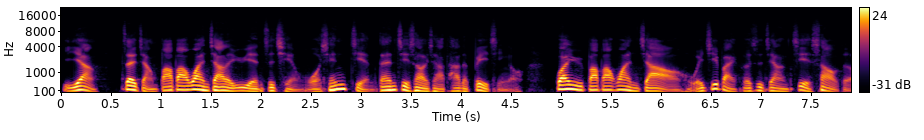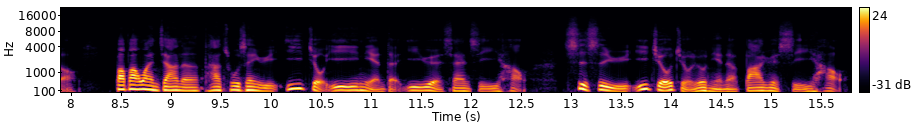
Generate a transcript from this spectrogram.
一样，在讲八八万家的预言之前，我先简单介绍一下它的背景哦。关于八八万家哦，维基百科是这样介绍的哦：八八万家呢，他出生于一九一一年的一月三十一号，逝世于一九九六年的八月十一号。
